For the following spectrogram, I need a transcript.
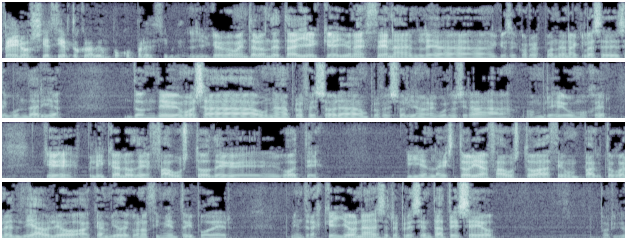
Pero sí es cierto que la veo un poco predecible. Yo quiero comentar un detalle, que hay una escena en la que se corresponde a una clase de secundaria donde vemos a una profesora, un profesor, ya no recuerdo si era hombre o mujer, que explica lo de Fausto de Goethe. Y en la historia Fausto hace un pacto con el diablo a cambio de conocimiento y poder. Mientras que Jonas representa a Teseo, porque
